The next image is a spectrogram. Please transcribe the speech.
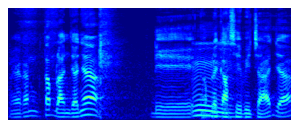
ya kan kita belanjanya di aplikasi Pica aja.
